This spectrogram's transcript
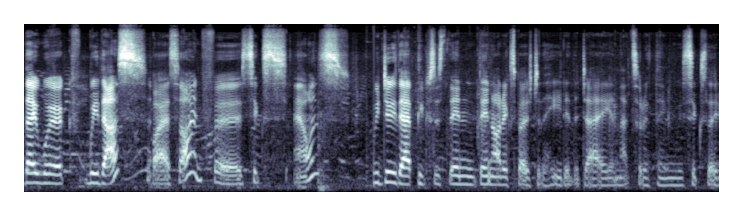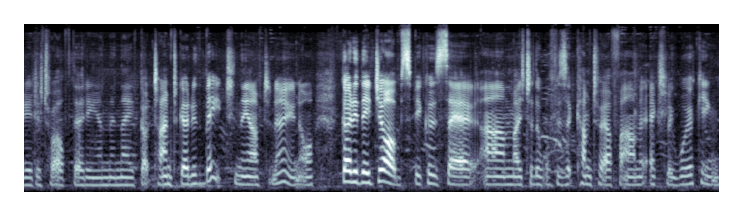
They work with us by our side for six hours we do that because then they're not exposed to the heat of the day and that sort of thing with 6.30 to 12.30 and then they've got time to go to the beach in the afternoon or go to their jobs because um, most of the woofers that come to our farm are actually working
